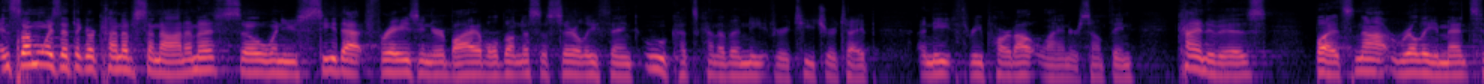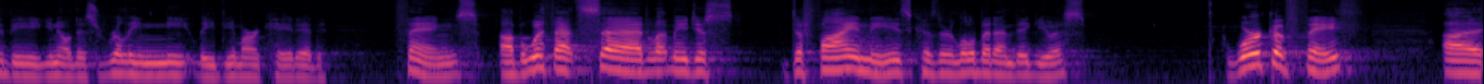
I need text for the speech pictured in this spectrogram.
in some ways I think are kind of synonymous. So when you see that phrase in your Bible, don't necessarily think, ooh, that's kind of a neat for your teacher type, a neat three part outline or something. Kind of is, but it's not really meant to be, you know, this really neatly demarcated things. Uh, but with that said, let me just define these because they're a little bit ambiguous. Work of faith uh,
